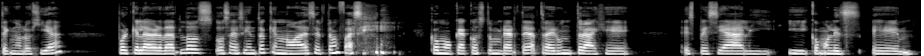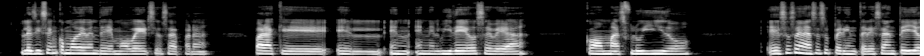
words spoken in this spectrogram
tecnología, porque la verdad los, o sea, siento que no ha de ser tan fácil como que acostumbrarte a traer un traje especial y, y como les, eh, les dicen cómo deben de moverse, o sea, para, para que el, en, en el video se vea como más fluido eso se me hace súper interesante y yo,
